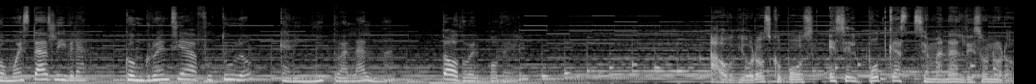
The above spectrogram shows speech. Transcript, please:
¿Cómo estás, Libra? Congruencia a futuro, cariñito al alma, todo el poder. Audio Horóscopos es el podcast semanal de Sonoro.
